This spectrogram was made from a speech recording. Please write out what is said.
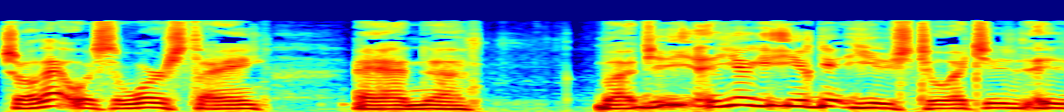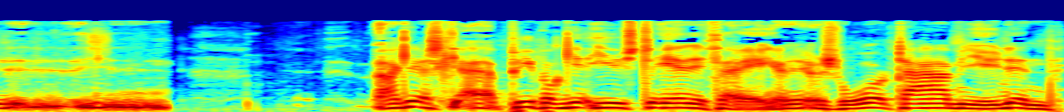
So that was the worst thing, and uh, but you, you, you get used to it. You, you, I guess uh, people get used to anything, and it was wartime. You didn't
